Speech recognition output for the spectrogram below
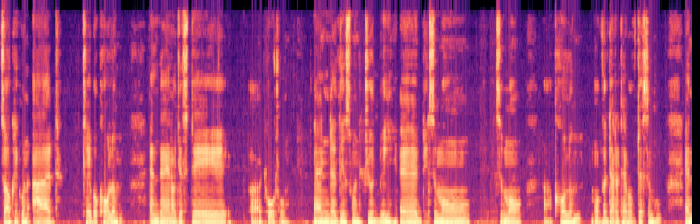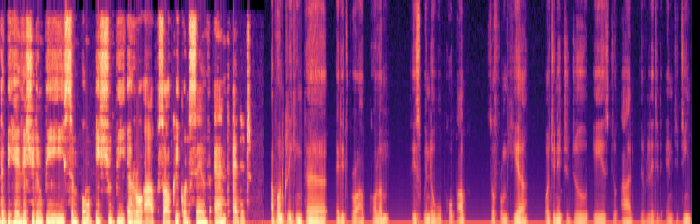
So I'll click on add table column and then I'll just say uh, total and uh, this one should be a decimal decimal uh, column of the data type of decimal. And the behavior shouldn't be simple. It should be a rollup. So I'll click on save and edit. Upon clicking the edit rollup column this window will pop up. So from here what you need to do is to add the related entity.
